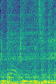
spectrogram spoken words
to my energy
